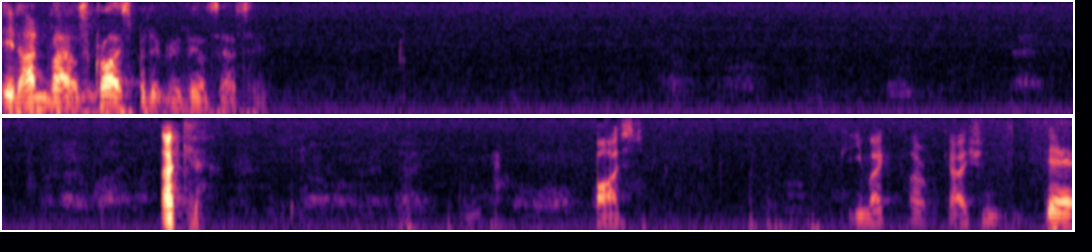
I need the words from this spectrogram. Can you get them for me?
It unveils Christ, but it reveals our sin. Okay. Christ. Can you make a clarification? Yeah,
